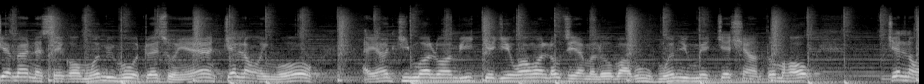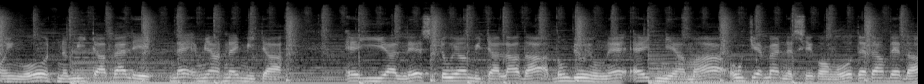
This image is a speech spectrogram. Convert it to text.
ကျက်မတ်20ကောင်မွေးမြူဖို့အတွက်ဆိုရင်ကြက်လောင်အိမ်ကိုအရန်ကြီးမွားလွန်ပြီးကြေကြေဝမ်းဝမ်းလောက်เสียမလို့ပါဘူးမွေးမြူမဲ့ကြက်ရှံသို့မဟုတ်ကြက်လောင်အိမ်ကို2မီတာပတ်လေနှိုက်အများ2မီတာ အဲဒီရလက်စ200မီတာလောက်သာအသုံးပြုရုံနဲ့အဲ့ဒီနေရာမှာအုတ်ကျက်မတ်20ကောင်ကိုတက်တောင့်တက်တာ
